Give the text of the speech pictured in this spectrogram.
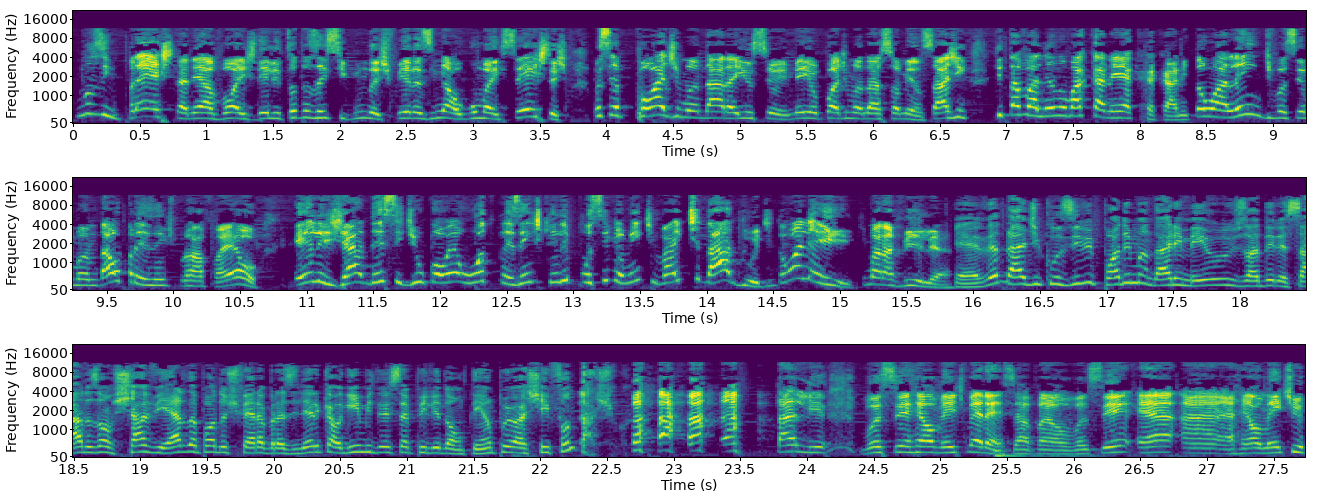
nos empresta, né, a voz dele todas as segundas-feiras em algumas sextas, você pode mandar aí o seu e-mail, pode mandar a sua mensagem, que tá valendo uma caneca, cara. Então, além de você mandar o presente pro Rafael, ele já decidiu qual é o outro presente que ele possivelmente vai te dar, dude. Então, olha aí, que maravilha. É verdade, inclusive podem mandar e-mails adereçados ao Xavier da Podosfera Brasileira, que alguém me deu esse apelido há um tempo e eu achei fantástico. tá ali. Você realmente merece, Rafael. Você é, é realmente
